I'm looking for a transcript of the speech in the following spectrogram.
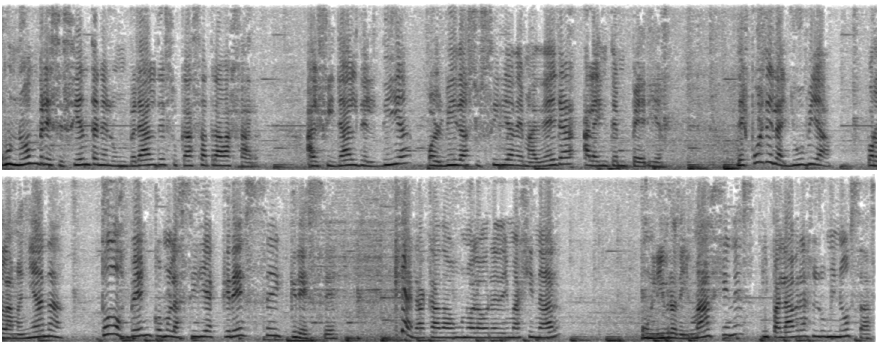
Un hombre se sienta en el umbral de su casa a trabajar. Al final del día olvida su silla de madera a la intemperie. Después de la lluvia, por la mañana, todos ven cómo la Siria crece y crece. ¿Qué hará cada uno a la hora de imaginar? Un libro de imágenes y palabras luminosas,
